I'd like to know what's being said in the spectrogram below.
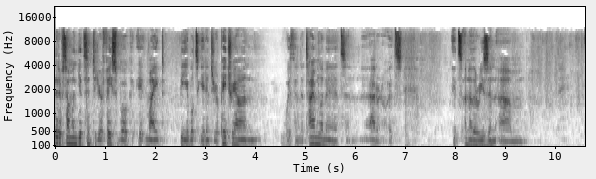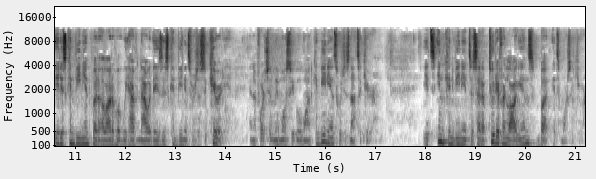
that if someone gets into your Facebook, it might be able to get into your Patreon within the time limits and I don't know. It's it's another reason um, it is convenient, but a lot of what we have nowadays is convenience versus security. And unfortunately, most people want convenience, which is not secure. It's inconvenient to set up two different logins, but it's more secure.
